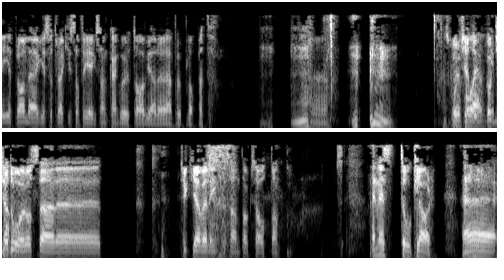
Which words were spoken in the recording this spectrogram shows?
i ett bra läge så tror jag Kristoffer Eriksson kan gå ut och avgöra det här på upploppet. Mm. Eh, Gocciadoros där eh, tycker jag väl är intressant också, åttan. Den är solklar. Eh,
